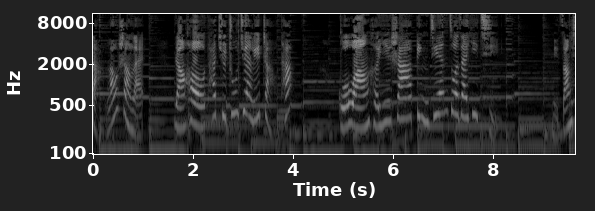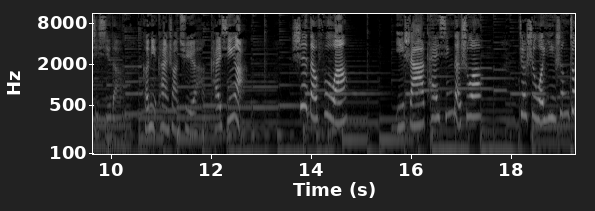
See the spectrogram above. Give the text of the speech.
打捞上来。然后他去猪圈里找他，国王和伊莎并肩坐在一起。你脏兮兮的，可你看上去很开心啊。是的，父王。伊莎开心地说：“这是我一生中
